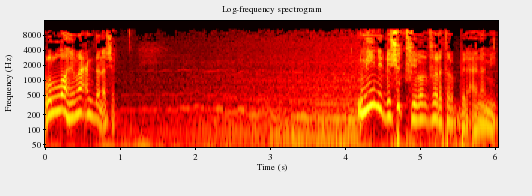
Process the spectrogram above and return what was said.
والله ما عندنا شك. مين اللي يشك في مغفرة رب العالمين؟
